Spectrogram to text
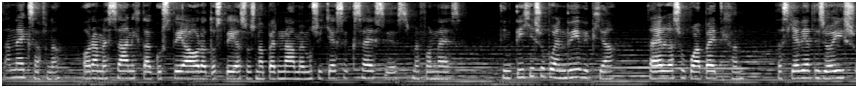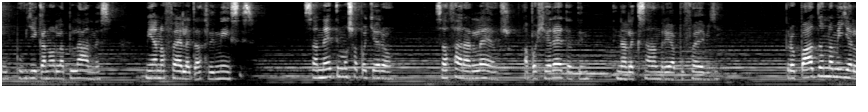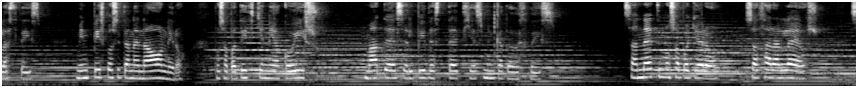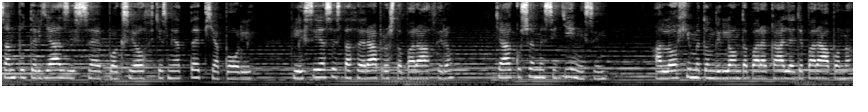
Σαν έξαφνα, ώρα μεσάνυχτα ακουστεί αόρατος θείασος να περνά με μουσικές εξαίσιες, με φωνές. Την τύχη σου που ενδύδει πια, τα έργα σου που απέτυχαν, τα σχέδια της ζωής σου που βγήκαν όλα πλάνες, μη ανοφέλετα αθρηνήσεις. Σαν έτοιμος από καιρό, σαν θαραλέος, αποχαιρέτα την, την Αλεξάνδρεια που φεύγει. Προπάντων να μην γελαστείς, μην πεις πως ήταν ένα όνειρο, πως απατήθηκε η ακοή σου. Μάταιες ελπίδες τέτοιες μην καταδεχθείς. Σαν έτοιμος από καιρό, σαν θαραλέος, σαν που ταιριάζει σε που αξιώθηκες μια τέτοια πόλη, πλησίασε σταθερά προς το παράθυρο και άκουσε με συγκίνηση, αλλά όχι με τον δηλών τα παρακάλια και παράπονα,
